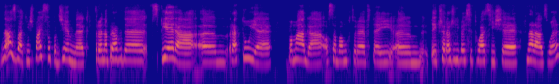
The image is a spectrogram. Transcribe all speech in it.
nazwać niż państwo podziemne, które naprawdę wspiera, ratuje, pomaga osobom, które w tej, tej przerażliwej sytuacji się znalazły.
